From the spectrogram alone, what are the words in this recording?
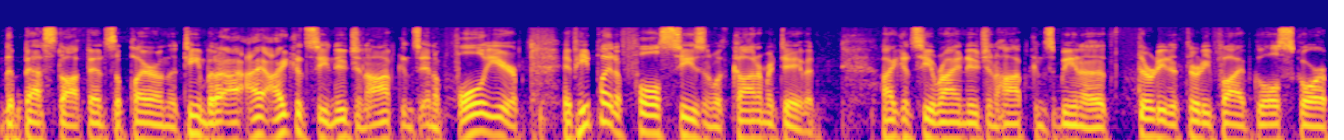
the best offensive player on the team. But I, I could see Nugent Hopkins in a full year. If he played a full season with Connor McDavid, I could see Ryan Nugent Hopkins being a 30 to 35 goal scorer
